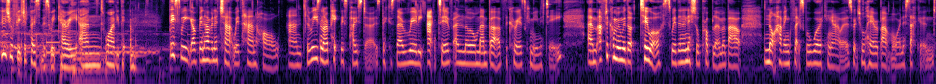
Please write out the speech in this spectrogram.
Who's your featured poster this week, Kerry, and why have you picked them? This week I've been having a chat with Han Hole, and the reason I picked this poster is because they're a really active and loyal member of the careers community. Um, after coming with to us with an initial problem about not having flexible working hours, which we'll hear about more in a second,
